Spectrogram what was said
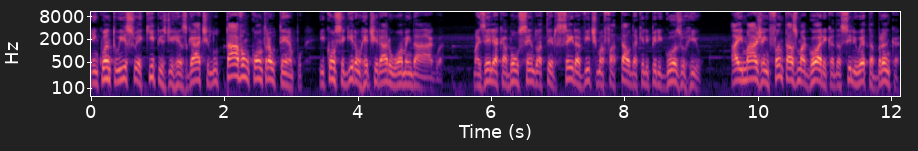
Enquanto isso, equipes de resgate lutavam contra o tempo e conseguiram retirar o homem da água. Mas ele acabou sendo a terceira vítima fatal daquele perigoso rio. A imagem fantasmagórica da silhueta branca,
